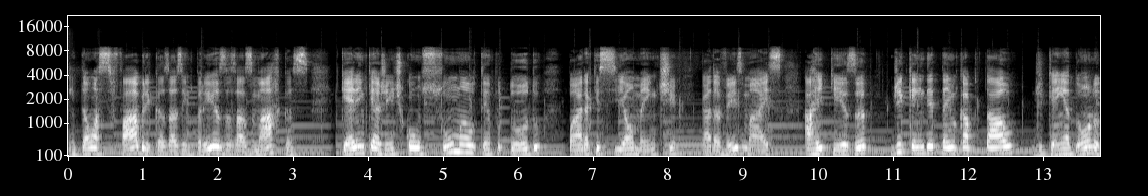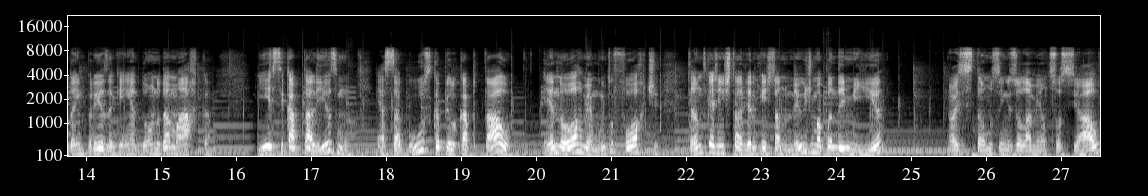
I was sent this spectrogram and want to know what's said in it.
Então, as fábricas, as empresas, as marcas querem que a gente consuma o tempo todo para que se aumente cada vez mais a riqueza de quem detém o capital, de quem é dono da empresa, quem é dono da marca. E esse capitalismo, essa busca pelo capital, é enorme, é muito forte. Tanto que a gente está vendo que a gente está no meio de uma pandemia, nós estamos em isolamento social,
